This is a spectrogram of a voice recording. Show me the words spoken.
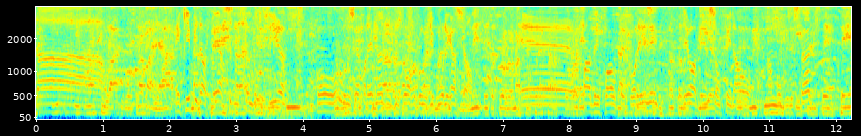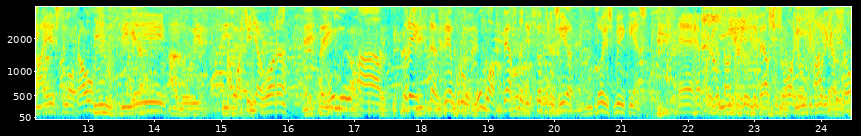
da equipe da festa de Santa Luzia com os representantes dos órgãos de comunicação. É, o padre Walter Colini deu a benção final há poucos instantes a este local e a partir de agora, rumo a 3 de dezembro, rumo à festa de Santa Luzia 2015. É, representantes dos diversos órgãos de comunicação.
